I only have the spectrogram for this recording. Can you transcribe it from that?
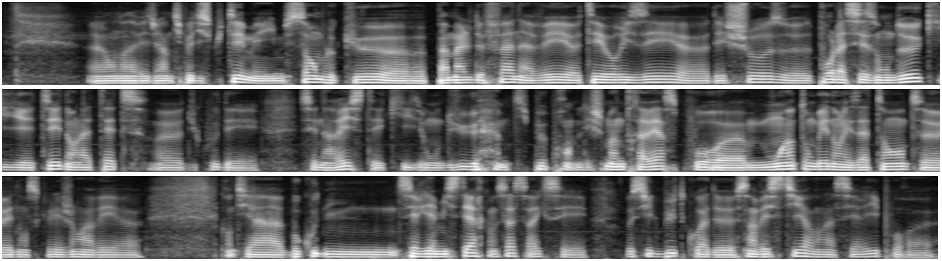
on en avait déjà un petit peu discuté, mais il me semble que euh, pas mal de fans avaient euh, théorisé euh, des choses euh, pour la saison 2 qui étaient dans la tête euh, du coup des scénaristes et qui ont dû un petit peu prendre les chemins de traverse pour euh, moins tomber dans les attentes euh, et dans ce que les gens avaient. euh, quand il y a beaucoup de séries à mystère comme ça, c'est vrai que c'est aussi le but quoi, de s'investir dans la série pour euh,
